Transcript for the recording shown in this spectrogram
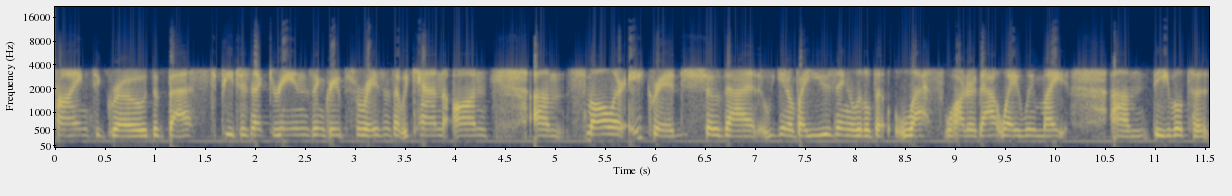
trying to grow the best peaches, nectarines, and grapes for raisins that we can on um, smaller acreage, so that you know by using a little bit less water that way, we might um, be able to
